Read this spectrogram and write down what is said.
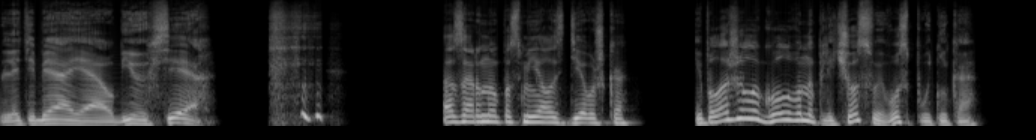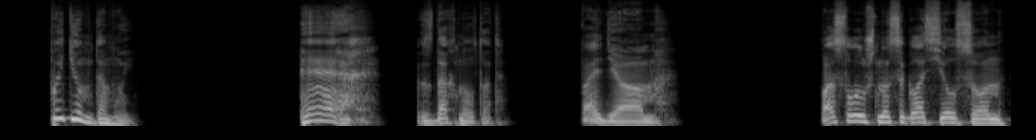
Для тебя я убью их всех». Озорно посмеялась девушка и положила голову на плечо своего спутника. «Пойдем домой». «Эх», — вздохнул тот, — «пойдем». Послушно согласился он,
